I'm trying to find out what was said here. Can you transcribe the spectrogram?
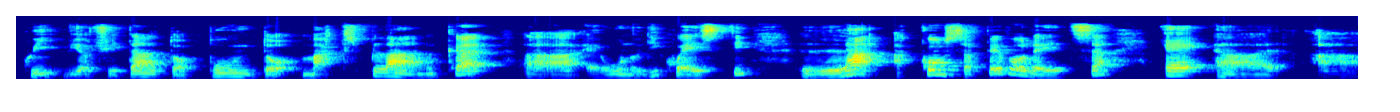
qui vi ho citato appunto Max Planck, uh, è uno di questi, la consapevolezza è, uh, uh,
